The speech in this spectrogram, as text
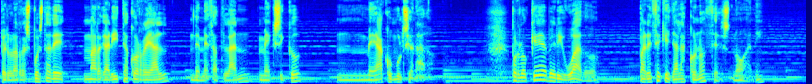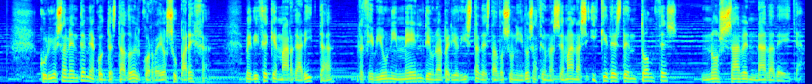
Pero la respuesta de Margarita Correal, de Mezatlán, México, me ha convulsionado. Por lo que he averiguado, parece que ya la conoces, ¿no, Ani? Curiosamente me ha contestado el correo su pareja. Me dice que Margarita recibió un email de una periodista de Estados Unidos hace unas semanas y que desde entonces no saben nada de ella.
